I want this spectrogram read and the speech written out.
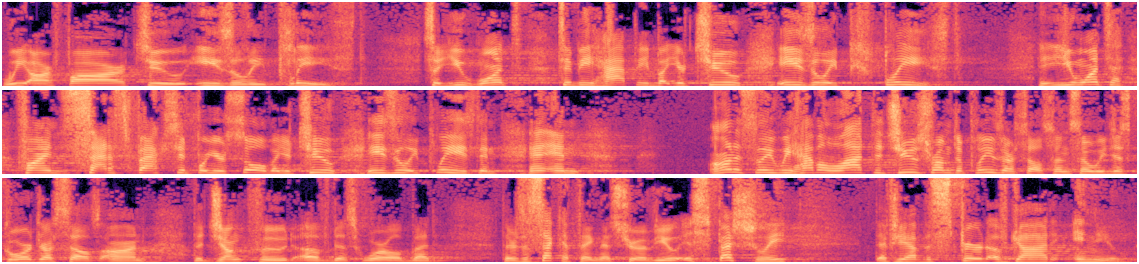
We are far too easily pleased. So you want to be happy, but you're too easily pleased. You want to find satisfaction for your soul, but you're too easily pleased. And, and, and, honestly, we have a lot to choose from to please ourselves, and so we just gorge ourselves on the junk food of this world. But there's a second thing that's true of you, especially if you have the Spirit of God in you.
